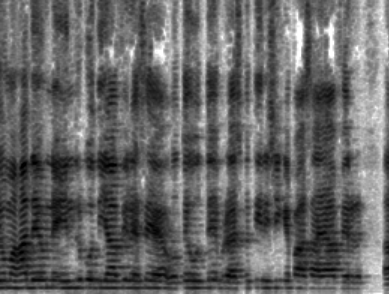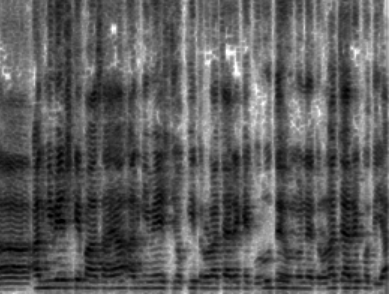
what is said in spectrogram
जो महादेव ने इंद्र को दिया फिर ऐसे होते होते बृहस्पति ऋषि के पास आया फिर अग्निवेश के पास आया। अग्निवेश जो कि द्रोणाचार्य के गुरु थे उन्होंने द्रोणाचार्य को दिया।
